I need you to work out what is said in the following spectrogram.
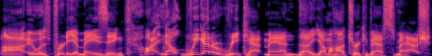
Uh, it was pretty amazing. All right, now we got to recap, man. The Yamaha Turkey Bass Smash.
